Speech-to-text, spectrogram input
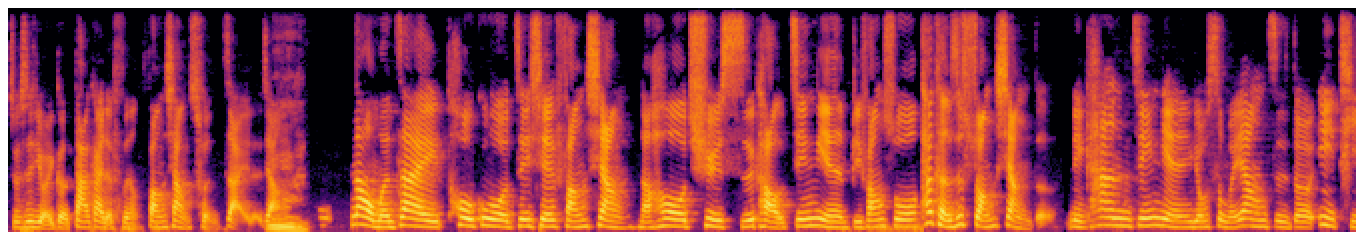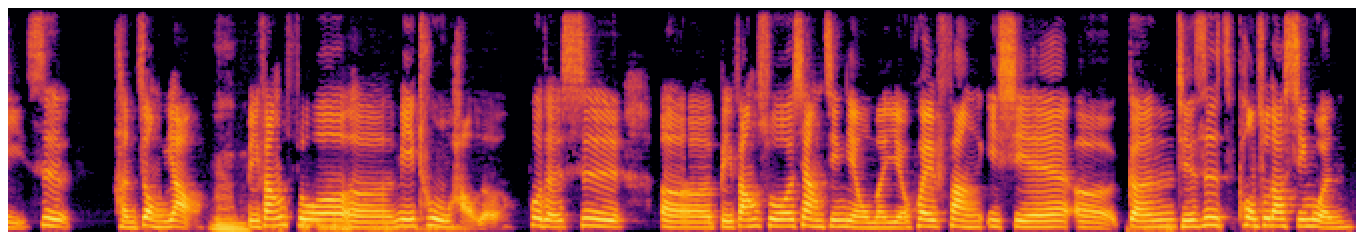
就是有一个大概的方方向存在了，这样。那我们再透过这些方向，然后去思考今年，比方说它可能是双向的。你看今年有什么样子的议题是很重要？嗯，比方说呃，Me Too 好了，或者是呃，比方说像今年我们也会放一些呃，跟其实是碰触到新闻。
